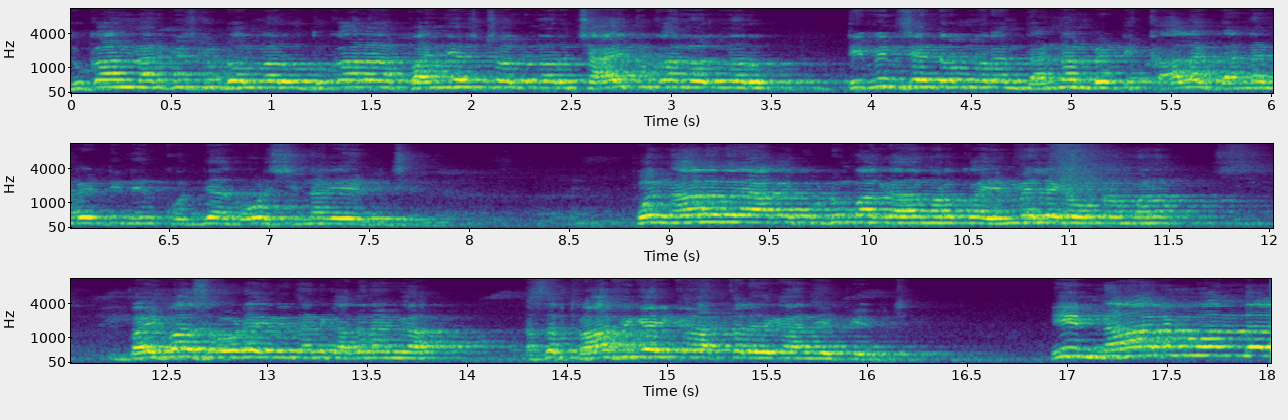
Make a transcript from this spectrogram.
దుకాణం నడిపించుకుంటూ వాళ్ళు ఉన్నారు దుకాణాలు పని చేసే వాళ్ళు ఉన్నారు చాయ్ దుకాణాలు వాళ్ళు ఉన్నారు టిఫిన్ సెంటర్ ఉన్నారు అని దండం పెట్టి కాళ్ళకి దండం పెట్టి నేను కొద్దిగా రోడ్ చిన్నగా చేయించింది పోయి నాలుగు వందల యాభై కుటుంబాలు కదా మనకు ఎమ్మెల్యేగా ఉన్నాం మనం. బైపాస్ రోడ్ అయింది దానికి అదనంగా. అసలు ట్రాఫిక్ ఇక్కడ అత్తలేదు అని చెప్పి ఈ నాలుగు వందల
